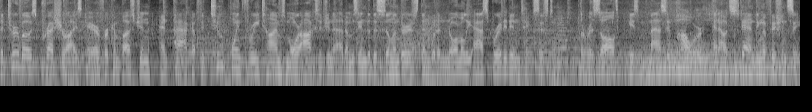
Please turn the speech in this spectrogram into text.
The turbos pressurize air for combustion and pack up to 2.3 times more oxygen atoms into the cylinders than would a normally aspirated intake system. The result is massive power and outstanding efficiency.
